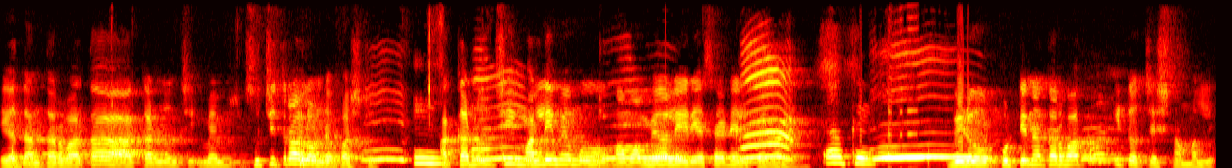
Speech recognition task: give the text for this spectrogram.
ఇక దాని తర్వాత అక్కడ నుంచి మేము సుచిత్రాలో ఉండే ఫస్ట్. అక్కడ నుంచి మళ్ళీ మేము మా మమ్మీ వాళ్ళ ఏరియా సైడ్ వెళ్ళిపోయినాం. ఓకే వీడు పుట్టిన తర్వాత ఇటు వచ్చేసినాం మళ్ళీ.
